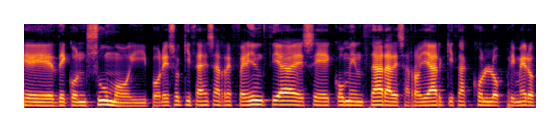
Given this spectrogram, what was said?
de consumo y por eso quizás esa referencia, ese comenzar a desarrollar quizás con los primeros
